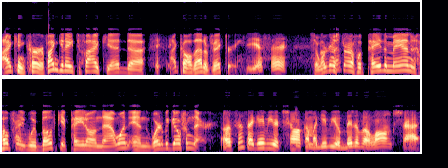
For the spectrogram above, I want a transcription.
I concur. If I can get eight to five, kid, uh, I call that a victory. Yes, sir. So we're going to start off with pay the man, and hopefully we both get paid on that one. And where do we go from there? Well, since I gave you a chalk, I'm going to give you a bit of a long shot.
